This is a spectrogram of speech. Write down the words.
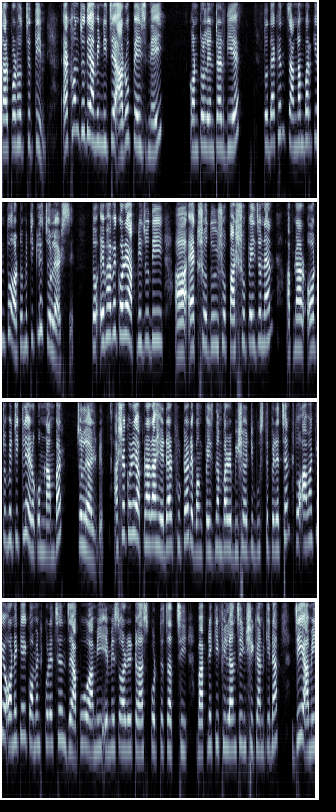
তারপর হচ্ছে তিন। এখন যদি আমি নিচে আরও পেজ নেই কন্ট্রোল এন্টার দিয়ে, তো দেখেন চার নাম্বার কিন্তু অটোমেটিকলি চলে আসছে। তো এভাবে করে আপনি যদি একশো, দুইশো, পাঁচশো পেজও নেন, আপনার অটোমেটিকলি এরকম নাম্বার চলে আসবে। আশা করি আপনারা হেডার ফুটার এবং পেজ নাম্বারের বিষয়টি বুঝতে পেরেছেন। তো আমাকে অনেকেই কমেন্ট করেছেন যে, আপু, আমি এমএস ওয়ার্ডের ক্লাস করতে চাচ্ছি বা আপনি কি ফ্রিলান্সিং শিখান কিনা জি, আমি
